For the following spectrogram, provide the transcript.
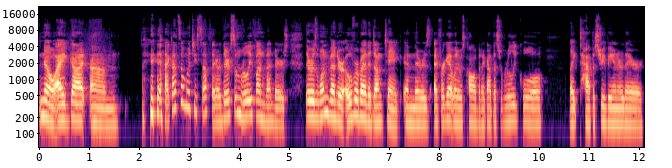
no, I got um I got some witchy stuff there. There's some really fun vendors. There was one vendor over by the dunk tank and there's I forget what it was called, but I got this really cool like tapestry banner there.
